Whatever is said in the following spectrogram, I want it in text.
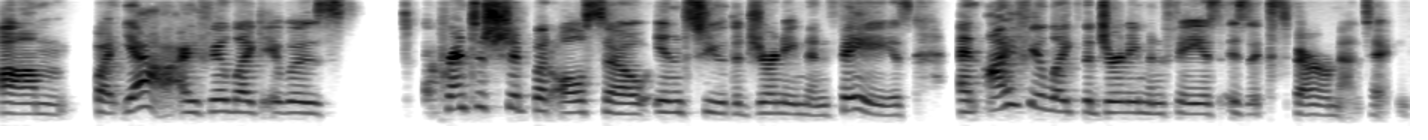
Um but yeah i feel like it was apprenticeship but also into the journeyman phase. And i feel like the journeyman phase is experimenting.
